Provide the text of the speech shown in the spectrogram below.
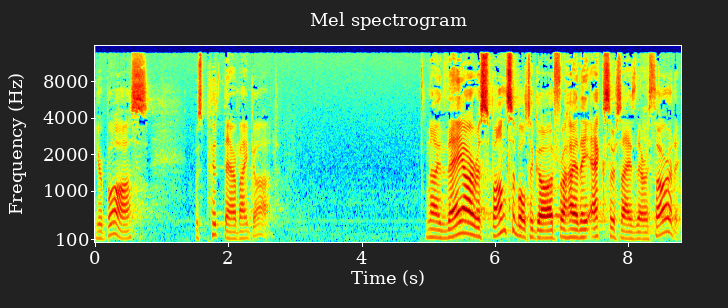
Your boss was put there by God. Now, they are responsible to God for how they exercise their authority.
